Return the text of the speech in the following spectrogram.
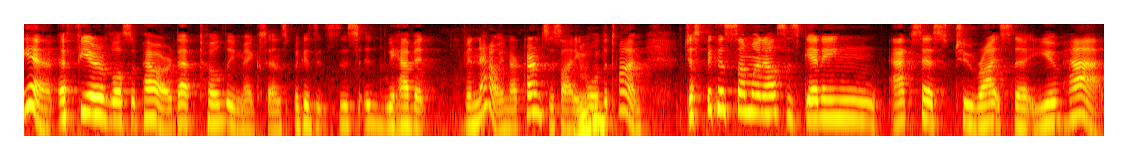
yeah, a fear of loss of power that totally makes sense because it's this we have it even now in our current society all the time. Just because someone else is getting access to rights that you've had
